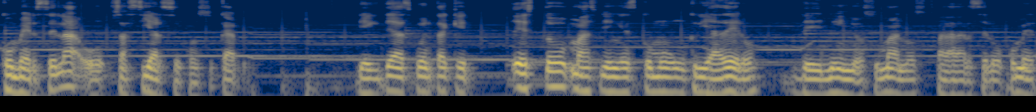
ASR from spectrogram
comérsela o saciarse con su carne. Y ahí te das cuenta que esto más bien es como un criadero de niños humanos para dárselo a comer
